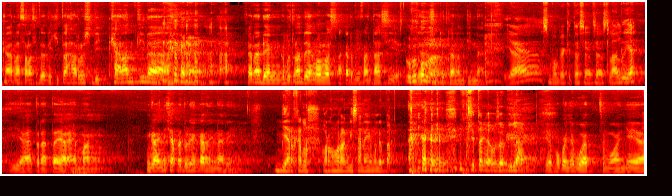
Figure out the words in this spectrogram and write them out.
Karena salah satu dari kita harus di karantina. karena ada yang kebetulan ada yang lolos akademi fantasi ya, jadi harus ikut karantina. ya semoga kita sehat-sehat selalu ya. Iya ternyata ya emang enggak ini siapa dulu yang karantina nih? Biarkanlah orang-orang di sana yang menebak. kita nggak usah bilang. Ya pokoknya buat semuanya ya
